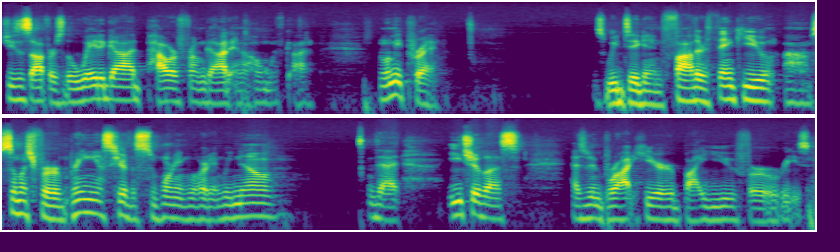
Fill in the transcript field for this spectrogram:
Jesus offers the way to God, power from God, and a home with God. And let me pray as we dig in. Father, thank you um, so much for bringing us here this morning, Lord. And we know that each of us has been brought here by you for a reason.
